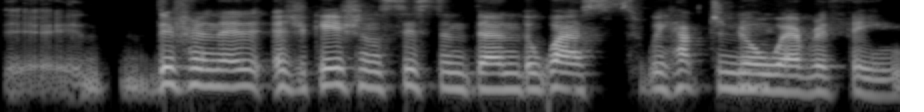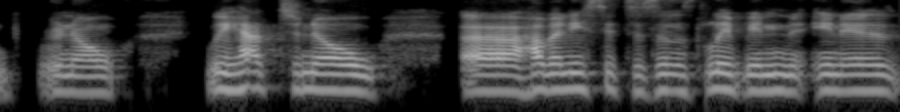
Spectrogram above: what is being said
different educational system than the West. We had to know mm-hmm. everything. You know, we had to know uh, how many citizens live in in a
